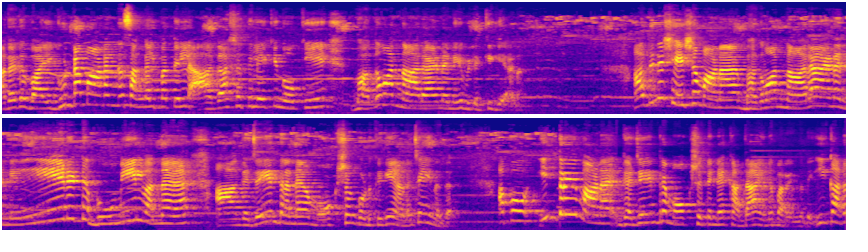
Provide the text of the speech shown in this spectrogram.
അതായത് വൈകുണ്ഠമാണെന്ന സങ്കല്പത്തിൽ ആകാശത്തിലേക്ക് നോക്കി ഭഗവാൻ നാരായണനെ വിളിക്കുകയാണ്. അതിനുശേഷമാണ് ഭഗവാൻ നാരായണൻ നേരിട്ട് ഭൂമിയിൽ വന്ന് ആ ഗജേന്ദ്രന് മോക്ഷം കൊടുക്കുകയാണ് ചെയ്യുന്നത്. അപ്പോൾ ഇത്രയുമാണ് ഗജേന്ദ്ര മോക്ഷത്തിന്റെ കഥ എന്ന് പറയുന്നത്. ഈ കഥ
